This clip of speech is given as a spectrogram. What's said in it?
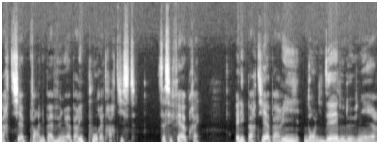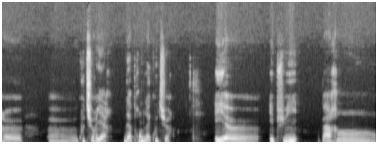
enfin, n'est pas venue à Paris pour être artiste. Ça s'est fait après. Elle est partie à Paris dans l'idée de devenir euh, euh, couturière, d'apprendre la couture. Et, euh, et puis, par, un,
